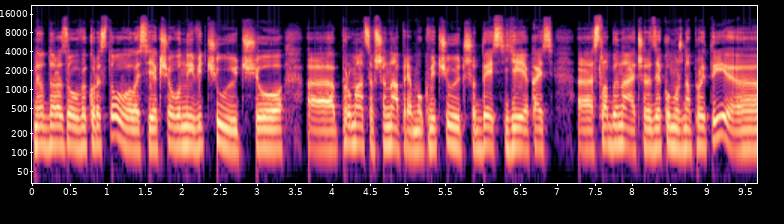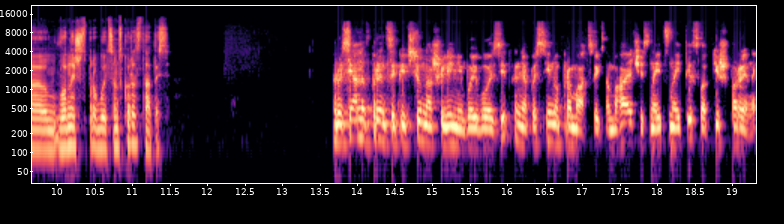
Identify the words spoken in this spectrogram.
неодноразово використовувалася. Якщо вони відчують, що е, промацавши напрямок, відчують, що десь є якась е, слабина, через яку можна пройти, е, вони ж спробують цим скористатись. Росіяни, в принципі, всю нашу лінію бойового зіткнення постійно промацують, намагаючись знайти слабкі шпарини.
